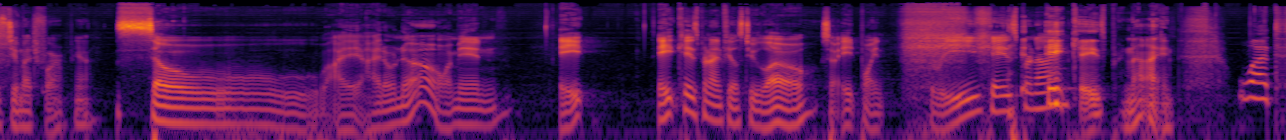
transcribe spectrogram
It's too much for him. Yeah. so I I don't know. I mean, eight eight Ks per nine feels too low. So eight point three Ks per nine. Eight Ks per nine. What?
